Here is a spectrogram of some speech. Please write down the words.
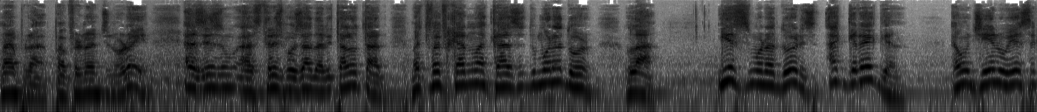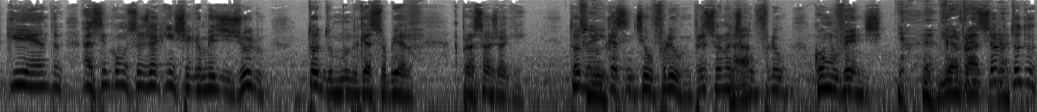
lá né, para Fernando de Noronha, às vezes as três pousadas ali tá lotado, mas tu vai ficar numa casa do morador lá. E esses moradores agregam. É um dinheiro extra que entra, assim como São Joaquim chega mês de julho, todo mundo quer subir para São Joaquim. Todo Sim. mundo quer sentir o frio. Impressionante é. o frio, como vende. É verdade, Impressiona né? todo.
